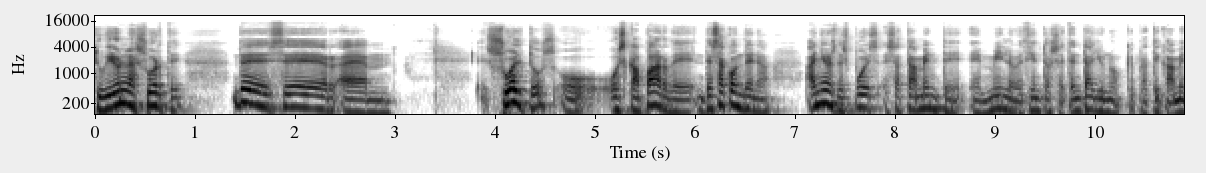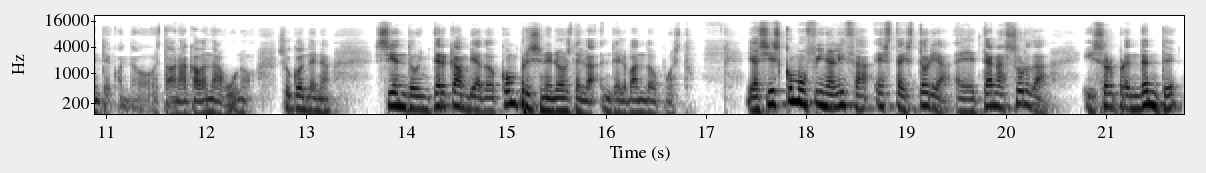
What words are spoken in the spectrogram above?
tuvieron la suerte de ser em, sueltos o, escapar de esa condena Años después, exactamente en 1971, que prácticamente cuando estaban acabando alguno su condena, siendo intercambiado con prisioneros del bando opuesto. Y así es como finaliza esta historia eh, tan absurda y sorprendente,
